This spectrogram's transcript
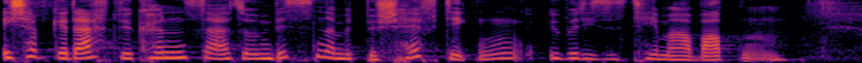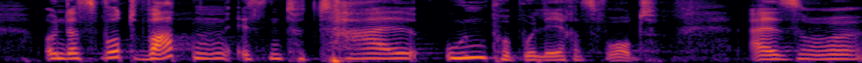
ich habe gedacht, wir können uns da so ein bisschen damit beschäftigen, über dieses Thema Warten. Und das Wort warten ist ein total unpopuläres Wort. Also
